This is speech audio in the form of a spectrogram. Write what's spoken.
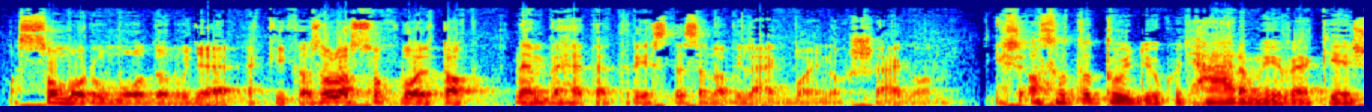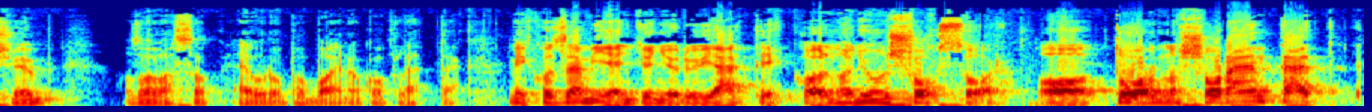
a szomorú módon ugye, akik az olaszok voltak, nem vehetett részt ezen a világbajnokságon. És azóta tudjuk, hogy három évvel később az olaszok Európa bajnokok lettek. Méghozzá milyen gyönyörű játékkal nagyon sokszor a torna során, tehát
